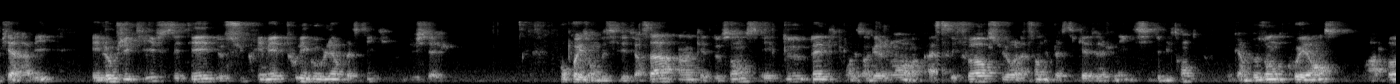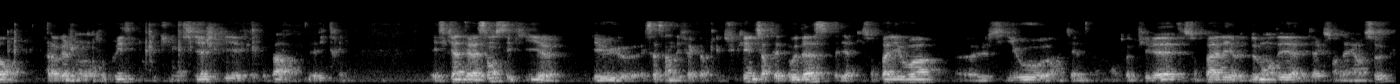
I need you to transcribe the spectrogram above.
Pierre Rabhi. Et l'objectif, c'était de supprimer tous les gobelets en plastique du siège. Pourquoi ils ont décidé de faire ça? Un, quête de sens, et deux, Ben qui prend des engagements assez forts sur la fin du plastique à usage unique d'ici 2030. Donc, un besoin de cohérence par rapport à l'engagement d'entreprise, un siège qui est quelque part la vitrine. Et ce qui est intéressant, c'est qu'il euh, y a eu, euh, et ça c'est un des facteurs clés du une certaine audace, c'est-à-dire qu'ils ne sont pas allés voir euh, le CEO Antoine, Antoine Fillette, ils ne sont pas allés demander à la direction de la RSE,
